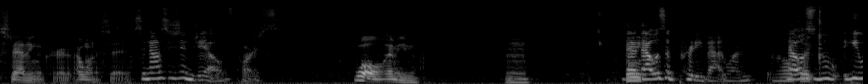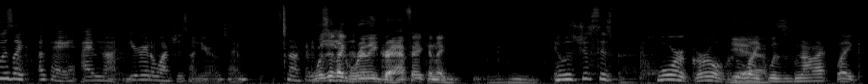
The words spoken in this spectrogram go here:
stabbing occurred. I want to say. So now she's in jail, of course. Well, I mean, hmm. That that was a pretty bad one. And I That was was the, he was like, okay, I'm not. You're gonna watch this on your own time. It's not gonna. Be. Was be it like the- really graphic and like? It was just this poor girl who Yeah. like was not like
